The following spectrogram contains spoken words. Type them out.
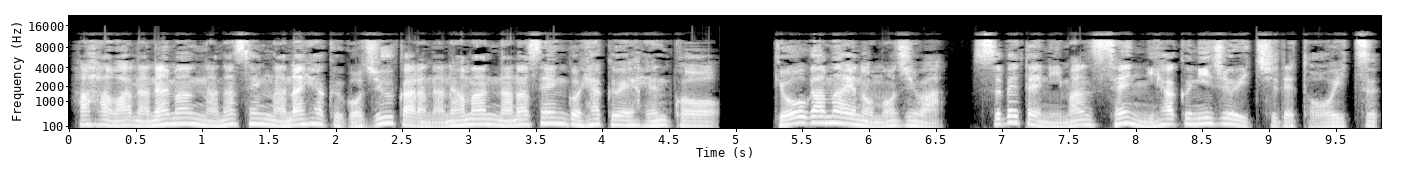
母は77,750から77,500へ変更。行構えの文字は、すべて21,221で統一。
